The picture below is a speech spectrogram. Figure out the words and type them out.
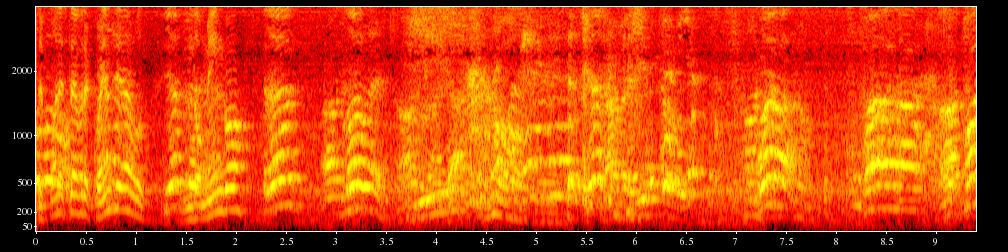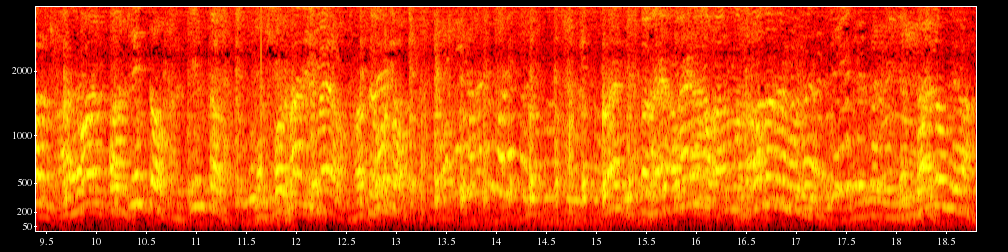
¿Se pone esta en frecuencia? Pues, domingo. Tres, nueve. Siete. Fuera. Para, ¿a cuál? ¿A cuál? Al quinto. Quinto. Por primero. Al segundo. Mira.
